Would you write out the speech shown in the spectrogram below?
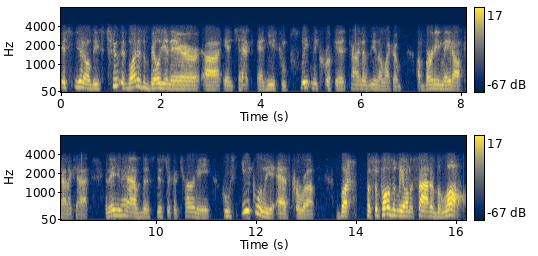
it's you know these two. One is a billionaire uh, in tech, and he's completely crooked, kind of you know like a a Bernie Madoff kind of cat. And then you have this district attorney who's equally as corrupt, but, but supposedly on the side of the law.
